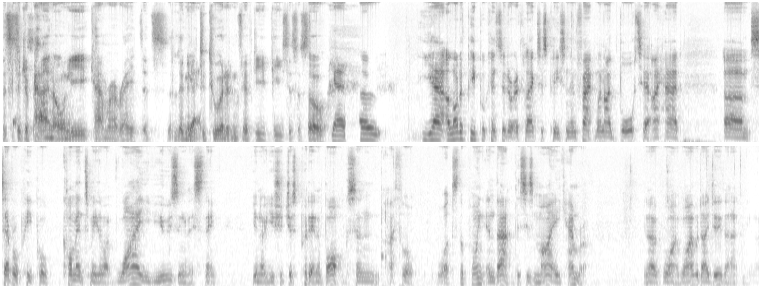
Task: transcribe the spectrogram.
this is a Japan only camera, right? It's limited yeah. to 250 pieces or so. Yeah. So, yeah, a lot of people consider it a collector's piece. And in fact, when I bought it, I had um, several people comment to me, like, why are you using this thing? You know, you should just put it in a box. And I thought, what's the point in that? This is my camera you know, why, why would I do that? You know?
